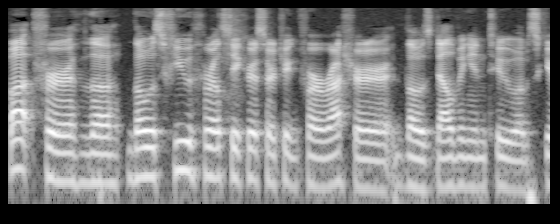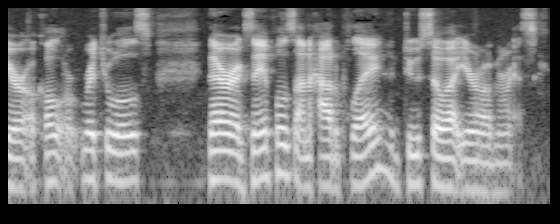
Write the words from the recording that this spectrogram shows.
But for the those few thrill seekers searching for a rush or those delving into obscure occult rituals, there are examples on how to play. Do so at your own risk.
